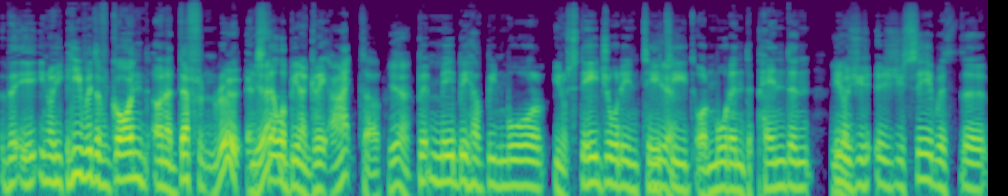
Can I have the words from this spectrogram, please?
That he, you know, he, he would have gone on a different route and Yeah. still have been a great actor, yeah, but maybe have been more, you know, stage orientated or more independent. You know, Yeah. as you as you say with the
